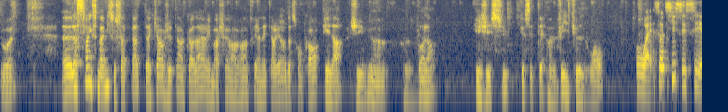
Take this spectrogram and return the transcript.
Ouais. Euh, le sphinx m'a mis sous sa patte car j'étais en colère et m'a fait rentrer à l'intérieur de son corps. Et là, j'ai vu un, volant et j'ai su que c'était un véhicule. Wow! Ouais, ça aussi, c'est.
